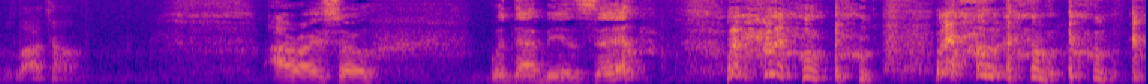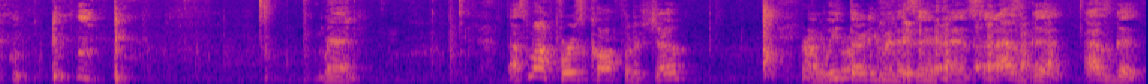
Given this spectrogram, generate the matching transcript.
There's a lot of talent. All right, so with that being said, man, that's my first call for the show. And we bro. 30 minutes in, man, so that's good. That's good.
